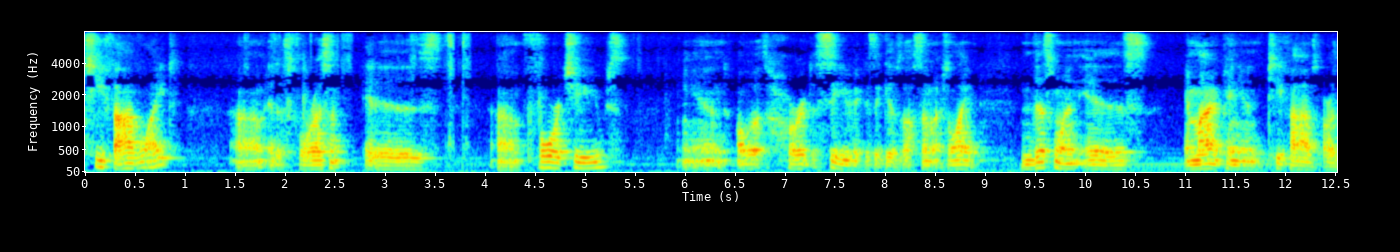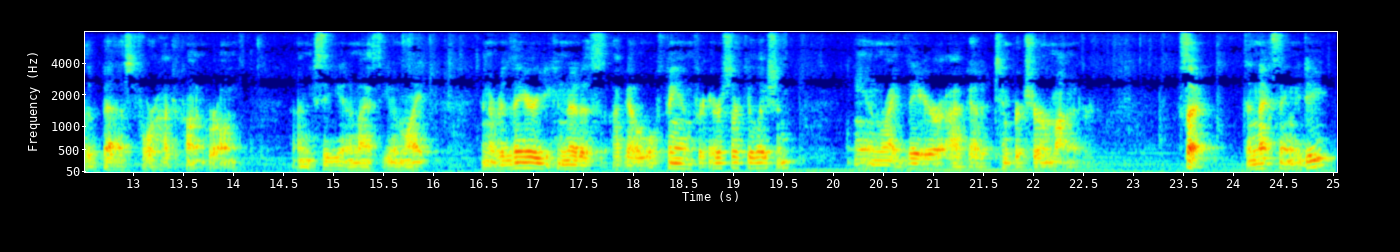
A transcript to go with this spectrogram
T5 light. Um, it is fluorescent. It is um, four tubes, and although it's hard to see because it gives off so much light, this one is, in my opinion, T5s are the best for hydroponic growing. Um, you see you get a nice even light. And over there you can notice I've got a little fan for air circulation and right there I've got a temperature monitor. So the next thing we do,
